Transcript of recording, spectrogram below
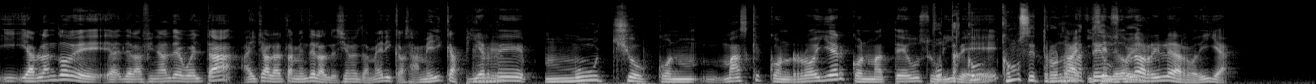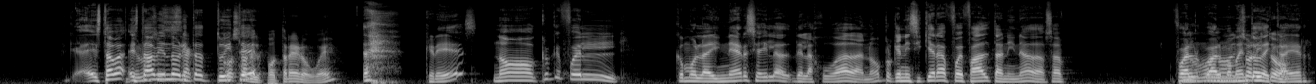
y, y hablando de, de la final de vuelta, hay que hablar también de las lesiones de América. O sea, América pierde mucho con más que con Roger, con Mateus Puta, Uribe, ¿cómo, ¿eh? cómo se O tronó sea, y se Mateus, le dobla horrible la rodilla. Estaba, Yo no estaba sé viendo si ahorita Cosa Twitter. del potrero, güey. ¿Crees? No, creo que fue el como la inercia ahí la- de la jugada, ¿no? Porque ni siquiera fue falta ni nada, o sea, fue al, No, al no, él momento de solito. caer.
